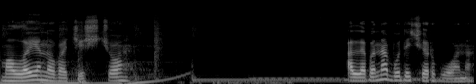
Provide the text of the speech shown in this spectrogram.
малинова чи що. Але вона буде червона.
